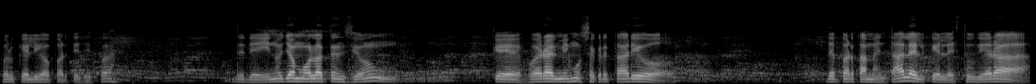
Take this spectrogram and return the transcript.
porque él iba a participar. Desde ahí nos llamó la atención que fuera el mismo secretario departamental el que le estuviera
